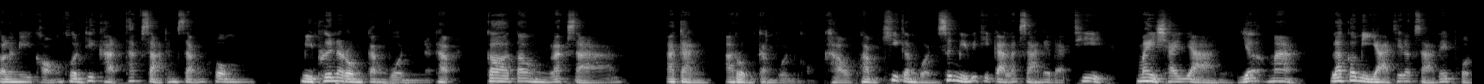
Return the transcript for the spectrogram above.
กรณีของคนที่ขาดทักษะทางสังคม มีพื้นอารมณ์กังวลนะครับ ก็ต้องรักษาอาการอารมณ์กังวลของเขาความขี้กังวล ซึ่งมีวิธีการรักษาในแบบที่ไม่ใช้ยาเนี่ยเยอะมาก แล้วก็มียาที่รักษาได้ผล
